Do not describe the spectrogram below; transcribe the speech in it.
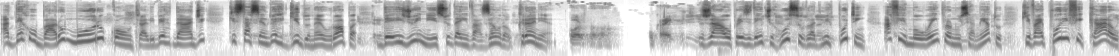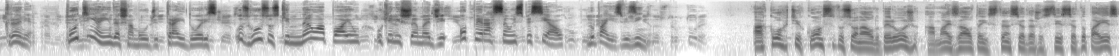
a derrubar o muro contra a liberdade que está sendo erguido na Europa desde o início da invasão da Ucrânia. Já o presidente russo Vladimir Putin afirmou em pronunciamento que vai purificar a Ucrânia. Putin ainda chamou de traidores os russos que não apoiam o que ele chama de operação especial no país vizinho. A Corte Constitucional do Peru, a mais alta instância da justiça do país,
